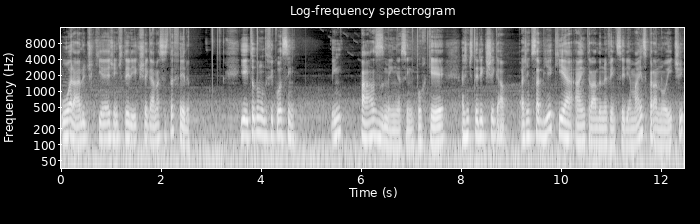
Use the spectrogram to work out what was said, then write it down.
o horário de que a gente teria que chegar na sexta-feira. E aí todo mundo ficou assim, em pasmem, assim, porque a gente teria que chegar. A gente sabia que a, a entrada no evento seria mais pra noite,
